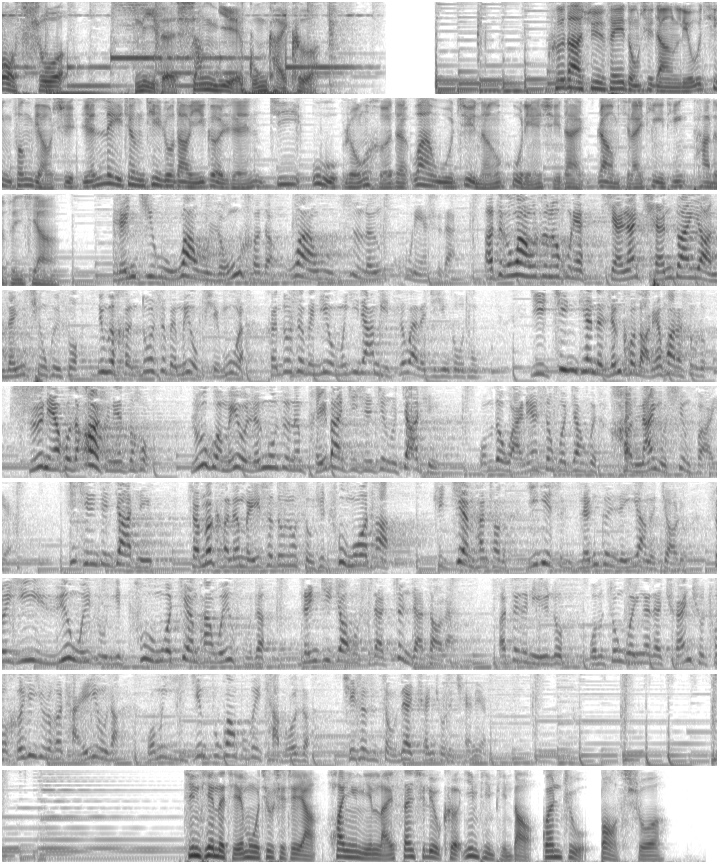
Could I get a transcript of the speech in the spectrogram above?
，Boss 说，你的商业公开课。科大讯飞董事长刘庆峰表示，人类正进入到一个人机物融合的万物智能互联时代。让我们一起来听一听他的分享。人机物万物融合的万物智能互联时代啊，这个万物智能互联显然前端要能听会说，因为很多设备没有屏幕了，很多设备离我们一两米之外来进行沟通。以今天的人口老龄化的速度，十年或者二十年之后。如果没有人工智能陪伴机器人进入家庭，我们的晚年生活将会很难有幸福而言。机器人进家庭，怎么可能每一次都用手去触摸它，去键盘操作？一定是人跟人一样的交流。所以以语音为主，以触摸键盘为辅的人机交互时代正在到来。而这个领域中，我们中国应该在全球从核心技术和产业应用上，我们已经不光不被卡脖子，其实是走在全球的前列。今天的节目就是这样，欢迎您来三十六课音频频道关注 Boss 说。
